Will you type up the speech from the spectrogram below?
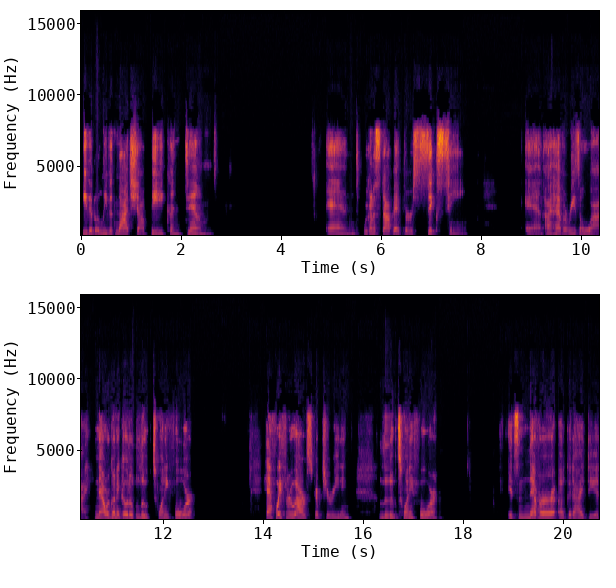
he that believeth not shall be condemned. And we're going to stop at verse 16. And I have a reason why. Now we're going to go to Luke 24. Halfway through our scripture reading, Luke 24. It's never a good idea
